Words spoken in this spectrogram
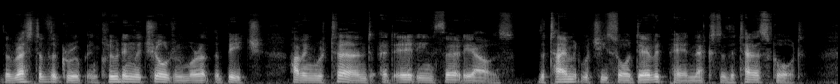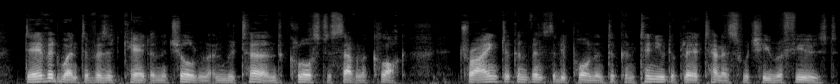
the rest of the group, including the children, were at the beach, having returned at 18.30 hours, the time at which he saw David Payne next to the tennis court. David went to visit Kate and the children and returned close to seven o'clock, trying to convince the deponent to continue to play tennis, which he refused,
